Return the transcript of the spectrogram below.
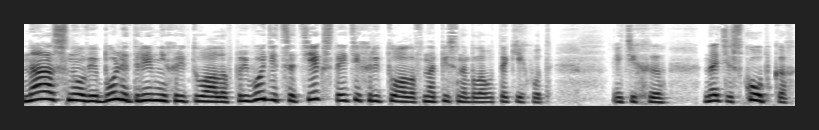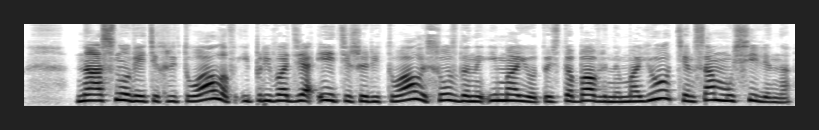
на основе более древних ритуалов приводится текст этих ритуалов, написано было вот таких вот этих, э, знаете, скобках на основе этих ритуалов и приводя эти же ритуалы, созданы и мое, то есть добавлены мое, тем самым усиленно.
